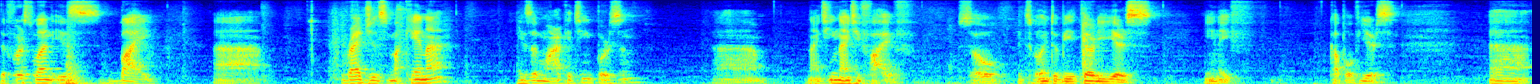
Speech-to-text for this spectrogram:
The first one is by uh, Regis McKenna. He's a marketing person, uh, 1995. So it's going to be 30 years in a couple of years. Uh,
